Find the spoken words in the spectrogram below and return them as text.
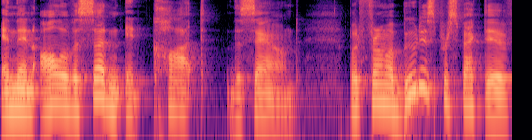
and then all of a sudden it caught the sound. But from a Buddhist perspective,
